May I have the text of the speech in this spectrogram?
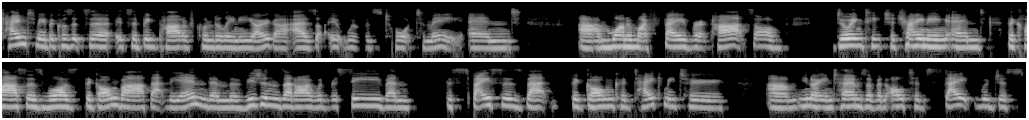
came to me because it's a it's a big part of Kundalini yoga as it was taught to me, and um, one of my favorite parts of doing teacher training and the classes was the gong bath at the end and the visions that I would receive and the spaces that the gong could take me to, um, you know, in terms of an altered state would just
